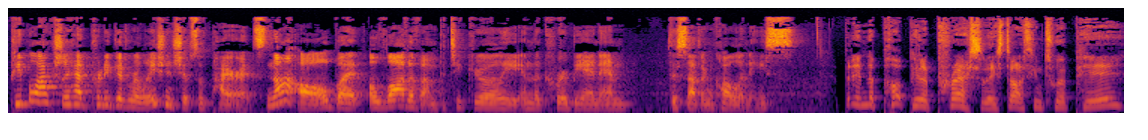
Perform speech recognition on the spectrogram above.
people actually had pretty good relationships with pirates. Not all, but a lot of them, particularly in the Caribbean and the southern colonies. But in the popular press, are they starting to appear?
